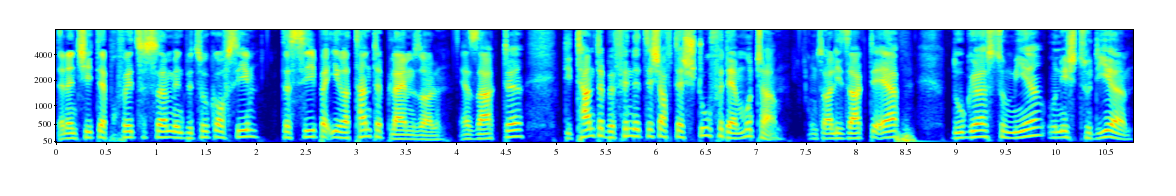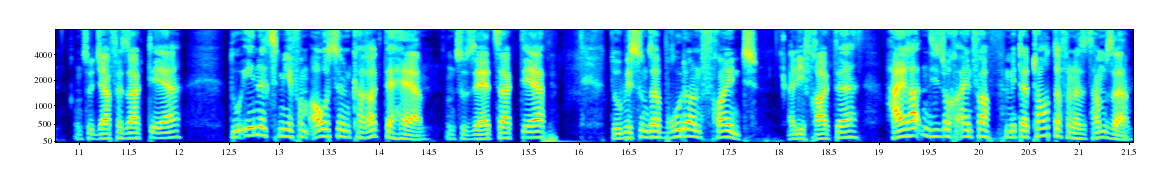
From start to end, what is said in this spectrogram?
Dann entschied der Prophet zusammen in Bezug auf sie, dass sie bei ihrer Tante bleiben soll. Er sagte, die Tante befindet sich auf der Stufe der Mutter. Und zu Ali sagte er, du gehörst zu mir und ich zu dir. Und zu Jafar sagte er, du ähnelst mir vom Aussehen und Charakter her. Und zu Zaid sagte er, du bist unser Bruder und Freund. Ali fragte, heiraten Sie doch einfach mit der Tochter von Hazrat Hamza.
